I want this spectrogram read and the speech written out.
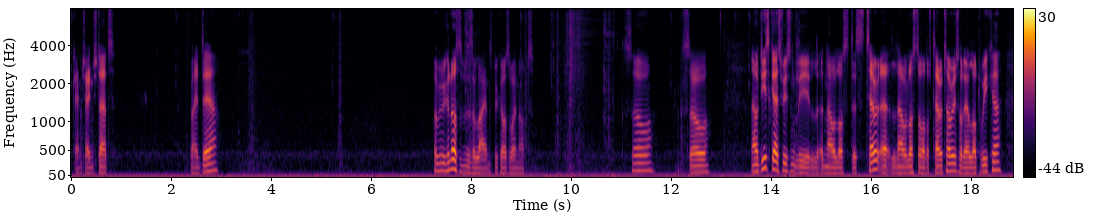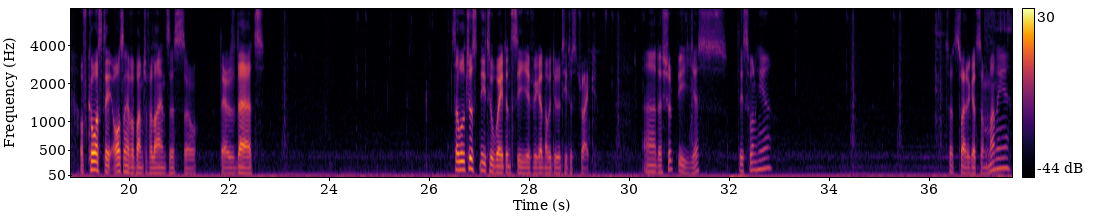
Can change that. Right there. I mean, we can also do this alliance, because why not? So, so. Now these guys recently now lost this uh, now lost a lot of territory, so they're a lot weaker. Of course, they also have a bunch of alliances, so there's that. So we'll just need to wait and see if we get an opportunity to strike. Uh, there should be, yes, this one here. So let's try to get some money.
